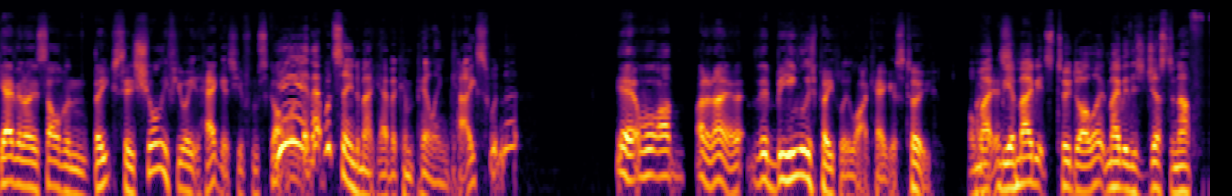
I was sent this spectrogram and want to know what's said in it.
Gavin O'Sullivan Beach says, surely if you eat haggis, you're from Scotland. Yeah, that would seem to make have a compelling case, wouldn't it? Yeah, well, I, I don't know. There'd be English people who like haggis too. Or maybe, yeah, maybe it's too dilute. Maybe there's just enough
